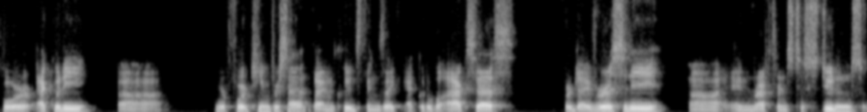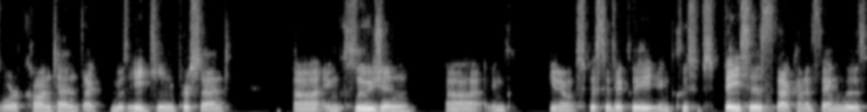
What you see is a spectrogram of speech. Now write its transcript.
for equity, uh, were 14%. That includes things like equitable access for diversity uh, in reference to students or content. That was 18%. Uh, inclusion, uh, in, you know, specifically inclusive spaces, that kind of thing was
